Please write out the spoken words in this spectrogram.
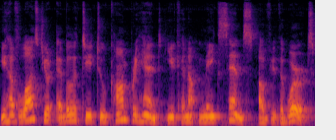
You have lost your ability to comprehend. You cannot make sense of the words.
